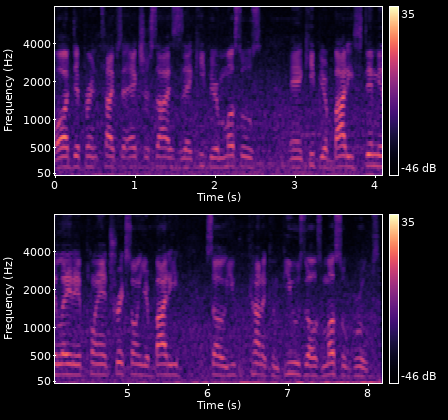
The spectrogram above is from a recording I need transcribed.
All different types of exercises that keep your muscles and keep your body stimulated, playing tricks on your body so you can kind of confuse those muscle groups.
